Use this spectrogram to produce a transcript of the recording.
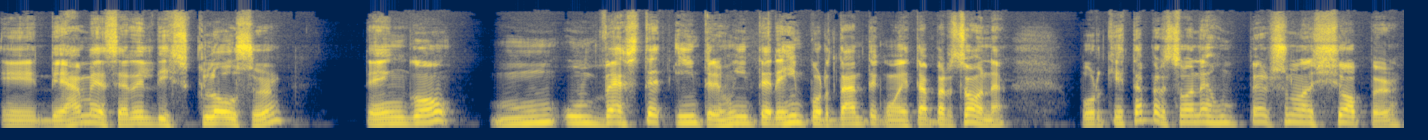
Eh, déjame hacer el disclosure. Tengo un, vested interest, un interés importante con esta persona porque esta persona es un personal shopper.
